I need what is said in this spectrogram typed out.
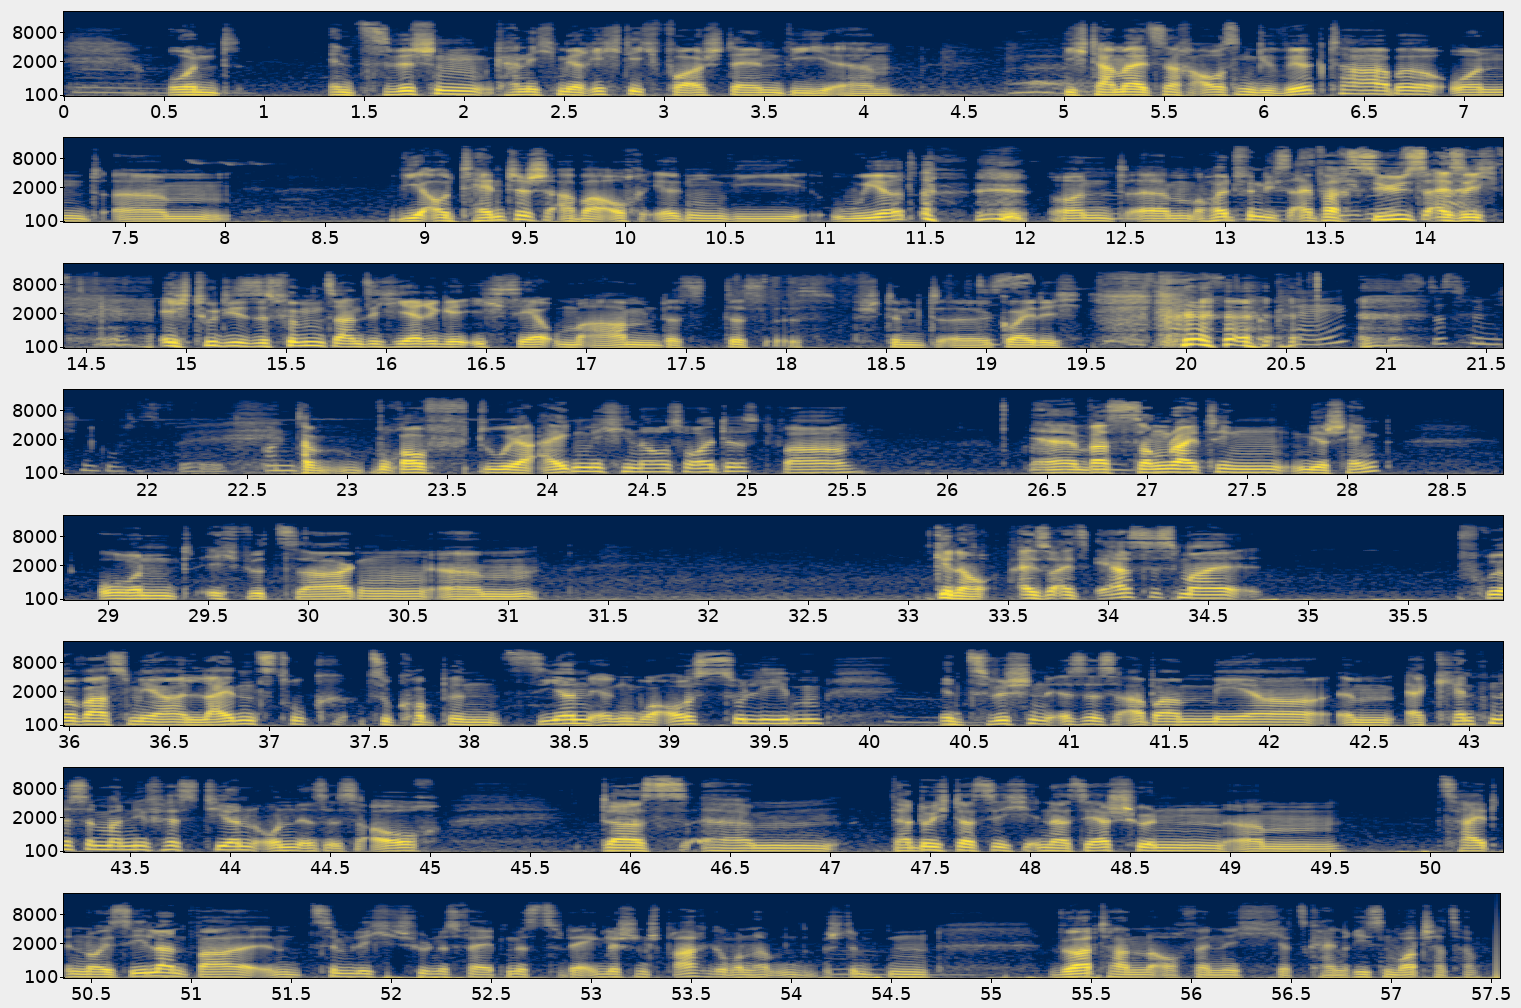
Und inzwischen kann ich mir richtig vorstellen, wie, ähm, wie ich damals nach außen gewirkt habe und ähm, wie authentisch, aber auch irgendwie weird. Und ähm, heute finde ich es einfach süß. Also ich, ich tue dieses 25-jährige Ich sehr umarmen. Das, das ist bestimmt äh, goldig. Okay, das, das finde ich ein gutes Bild. Und Äh, Worauf du ja eigentlich hinaus wolltest, war, äh, was Songwriting mir schenkt. Und ich würde sagen, ähm, genau, also als erstes mal, früher war es mehr Leidensdruck zu kompensieren, irgendwo auszuleben. Inzwischen ist es aber mehr ähm, Erkenntnisse manifestieren und es ist auch, dass ähm, dadurch, dass ich in einer sehr schönen ähm, Zeit in Neuseeland war, ein ziemlich schönes Verhältnis zu der englischen Sprache gewonnen habe, mit bestimmten Wörtern, auch wenn ich jetzt keinen riesen Wortschatz habe.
